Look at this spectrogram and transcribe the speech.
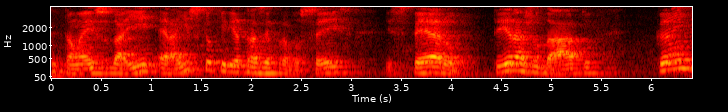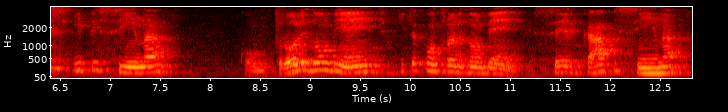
Então é isso daí, era isso que eu queria trazer para vocês. Espero ter ajudado. Cães e piscina, controle do ambiente. O que é controle do ambiente? Cercar a piscina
